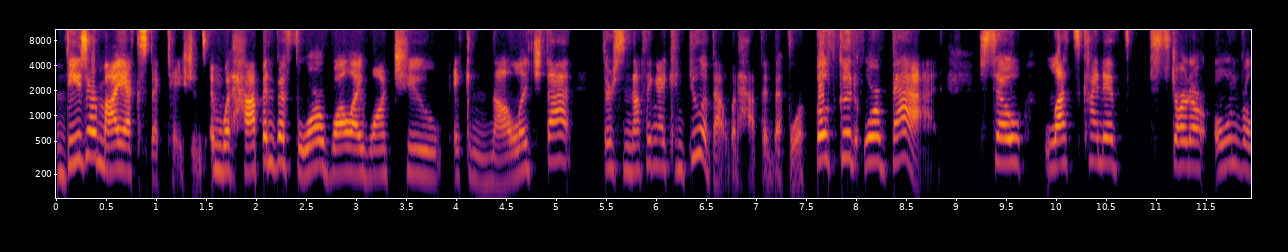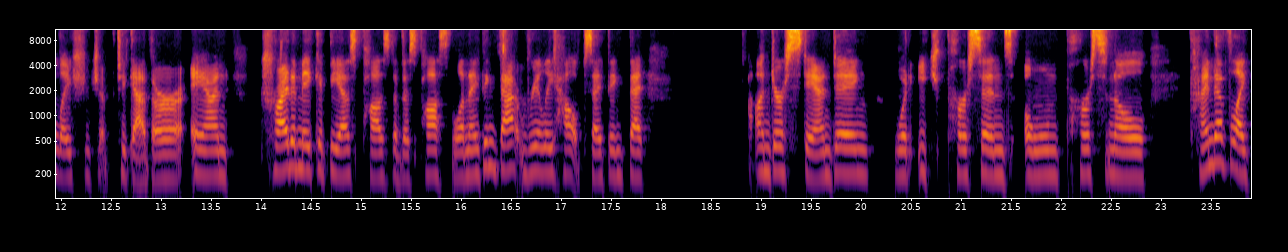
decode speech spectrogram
these are my expectations. And what happened before, while I want to acknowledge that, there's nothing I can do about what happened before, both good or bad. So let's kind of start our own relationship together and try to make it be as positive as possible. And I think that really helps. I think that understanding what each person's own personal kind of like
